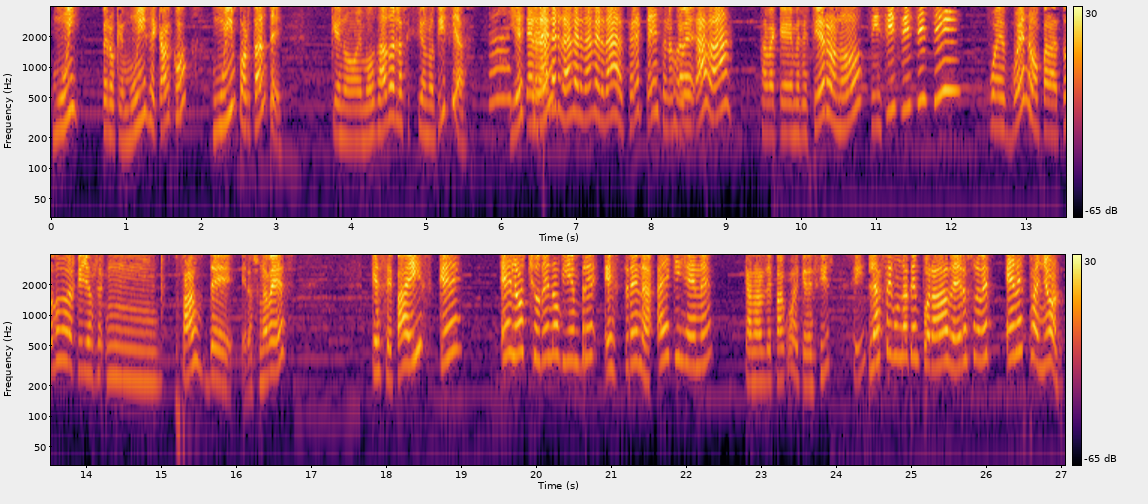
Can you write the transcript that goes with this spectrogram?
muy, pero que muy, recalco, muy importante que nos hemos dado en la sección noticias. y es verdad, que... verdad, verdad, verdad. Espérate, se nos olvidaba. ¿Sabe a qué me refiero, no? Sí, sí, sí, sí, sí. Pues bueno, para todos aquellos mm, fans de Eras una vez, que sepáis que el 8 de noviembre estrena AXN, canal de pago, hay que decir, ¿Sí? la segunda temporada de Eras una vez en español.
